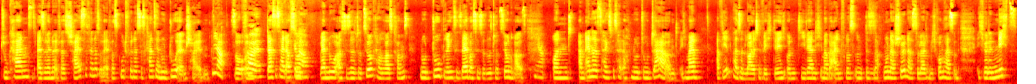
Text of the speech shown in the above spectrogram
du kannst, also wenn du etwas scheiße findest oder etwas gut findest, das kannst ja nur du entscheiden. Ja. So, voll. und das ist halt auch so, genau. wenn du aus dieser Situation rauskommst, nur du bringst dich selber aus dieser Situation raus. Ja. Und am Ende des Tages bist halt auch nur du da. Und ich meine, auf jeden Fall sind Leute wichtig und die werden dich immer beeinflussen. Und es ist auch wunderschön, dass du Leute um dich rum hast. Und ich würde nichts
